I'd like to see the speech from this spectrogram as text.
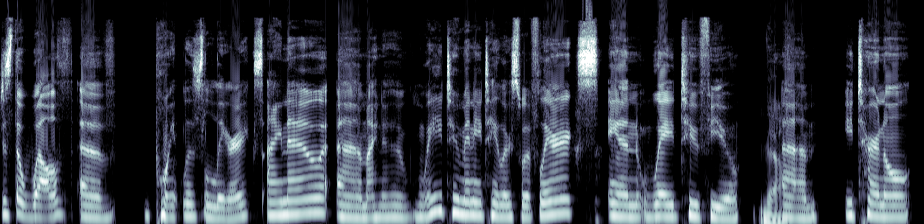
just the wealth of pointless lyrics I know, um, I know way too many Taylor Swift lyrics and way too few Yeah. um, eternal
